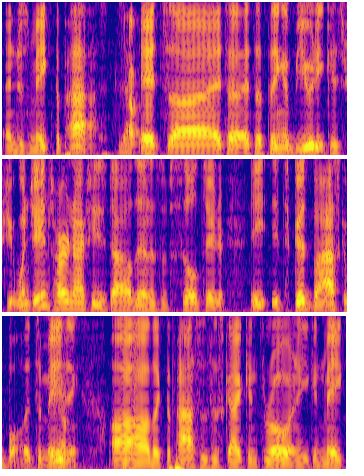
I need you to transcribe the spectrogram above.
and just make the pass. Yep. It's uh, it's a it's a thing of beauty because when James Harden actually is dialed in as a facilitator, it, it's good basketball. It's amazing. Uh, like the passes this guy can throw and he can make,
